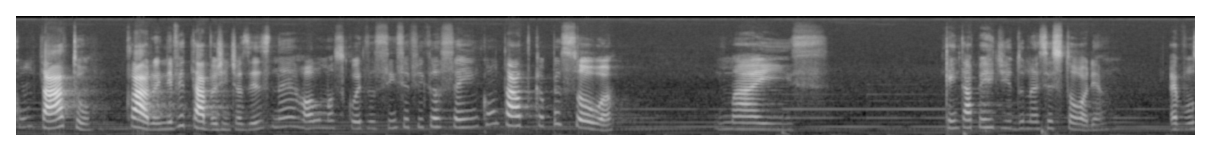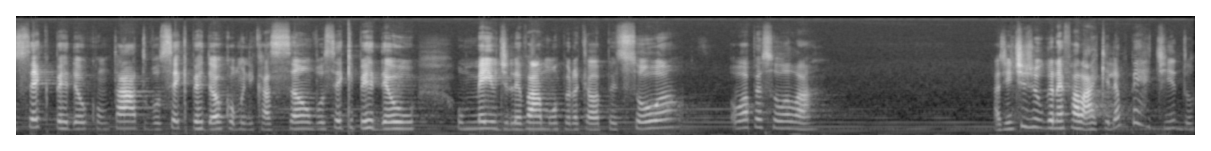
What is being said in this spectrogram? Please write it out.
contato. Claro, é inevitável, gente. Às vezes, né, rola umas coisas assim, você fica sem contato com a pessoa. Mas quem está perdido nessa história? É você que perdeu o contato, você que perdeu a comunicação, você que perdeu o meio de levar amor por aquela pessoa, ou a pessoa lá? A gente julga, né? Falar que ele é um perdido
